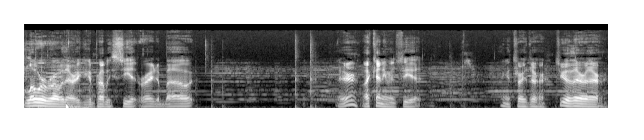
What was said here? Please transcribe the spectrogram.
lower row there. You can probably see it right about there. I can't even see it. I think it's right there. It's either there or there.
